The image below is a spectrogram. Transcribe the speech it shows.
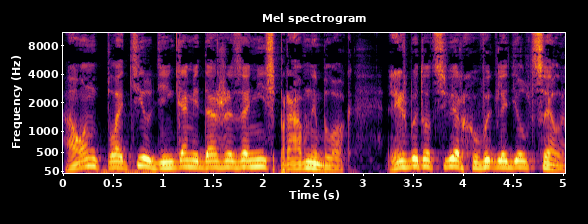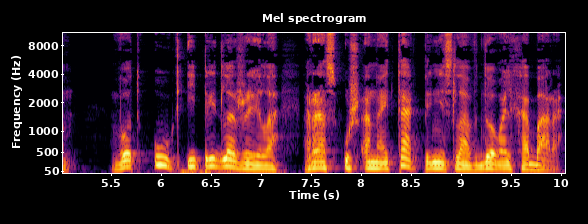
А он платил деньгами даже за неисправный блок, лишь бы тот сверху выглядел целым. Вот УК и предложила, раз уж она и так принесла вдоволь хабара,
